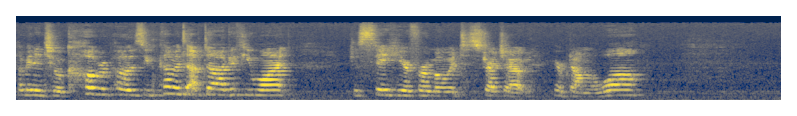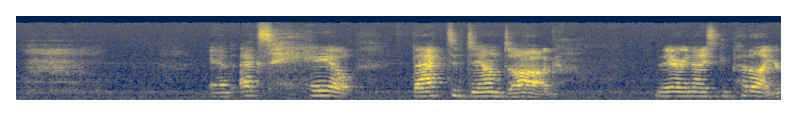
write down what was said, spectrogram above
Coming into a cobra pose. You can come into up dog if you want. Just stay here for a moment to stretch out your abdominal wall. And exhale, back to down dog. Very nice, you can pedal out your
